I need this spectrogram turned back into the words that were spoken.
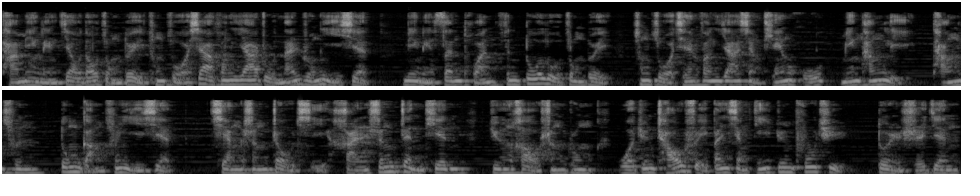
他命令教导总队从左下方压住南荣一线，命令三团分多路纵队从左前方压向田湖、明塘里、塘村、东岗村一线。枪声骤起，喊声震天，军号声中，我军潮水般向敌军扑去。顿时间，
